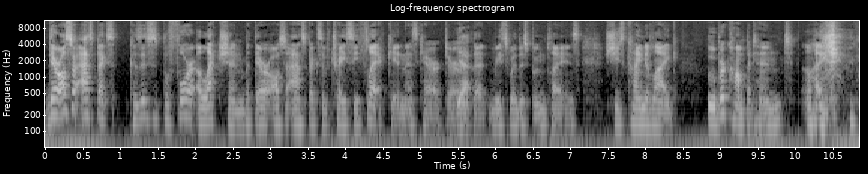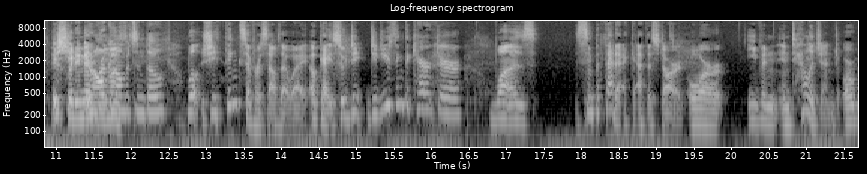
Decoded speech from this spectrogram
There are also aspects because this is before election, but there are also aspects of Tracy Flick in this character Yeah. that Reese Witherspoon plays. She's kind of like uber competent, like Is she but in uber almost competent though? well, she thinks of herself that way. Okay, so did did you think the character was sympathetic at the start, or even intelligent, or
